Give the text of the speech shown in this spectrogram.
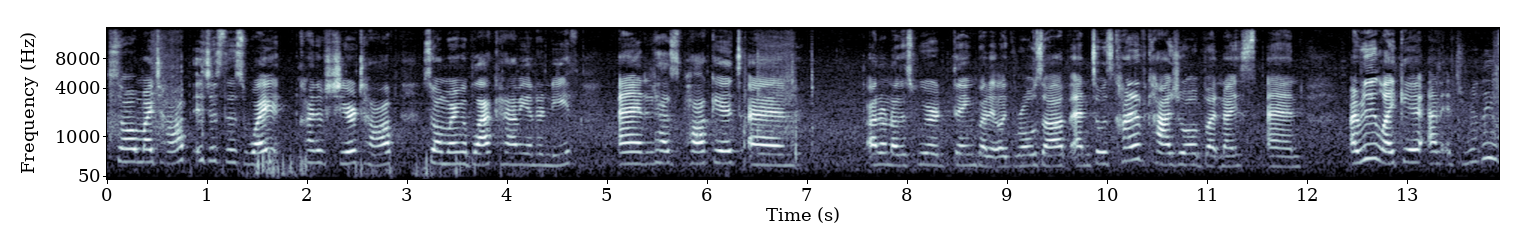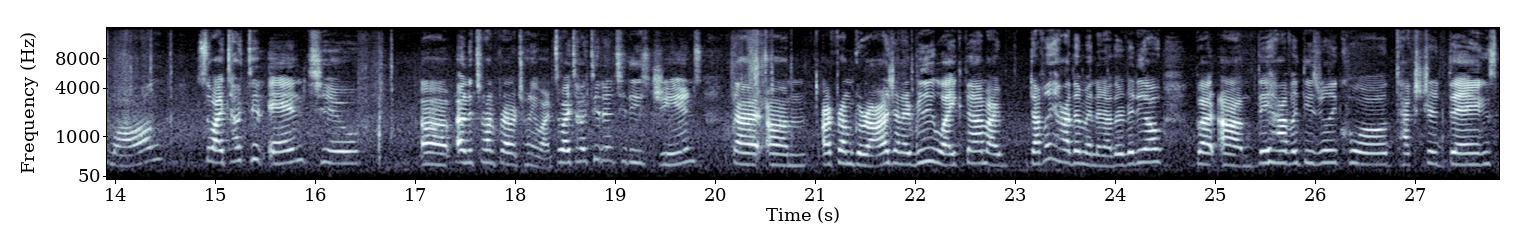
So my top is just this white kind of sheer top. So I'm wearing a black cami underneath. And it has pockets and I don't know this weird thing but it like rolls up. And so it's kind of casual but nice. And I really like it. And it's really long. So I tucked it into uh, and it's from Forever 21. So I tucked it into these jeans that um, are from Garage, and I really like them. I definitely had them in another video, but um, they have like these really cool textured things,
